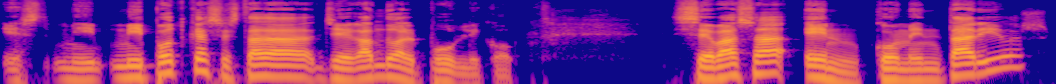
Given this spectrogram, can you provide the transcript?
es, mi, podcast está llegando al público, se basa en comentarios.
